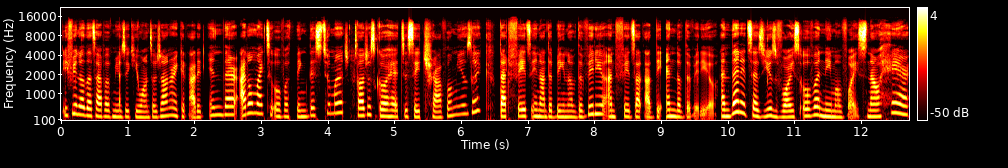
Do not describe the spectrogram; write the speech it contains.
If you know the type of music you want a genre, you could add it in there. I don't like to overthink this too much, so I'll just go ahead to say travel music. That fades in at the beginning of the video and fades out at the end of the video. And then it says use voice over name of voice. Now here,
